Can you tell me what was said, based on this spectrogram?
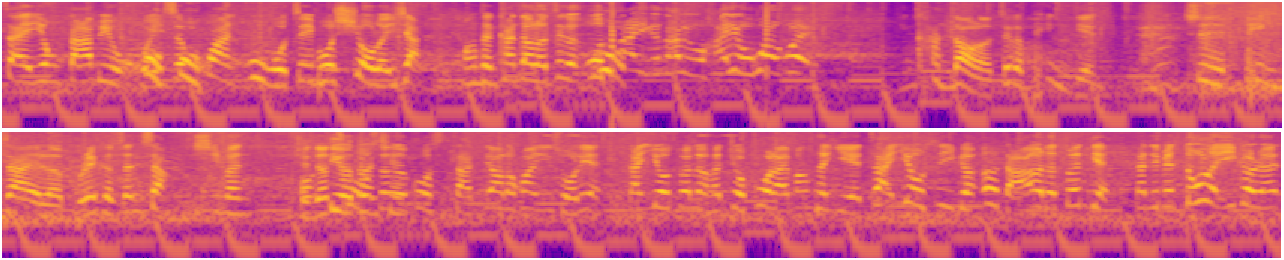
再用 W 回身换物，我这一波秀了一下。方腾看到了这个，我再一个 W，我还有换位，已经看到了这个聘点是聘在了 Breaker 身上，西门选择错身而过，闪掉了幻影锁链，但又蹲了很久过来，方腾也在，又是一个二打二的蹲点，但这边多了一个人。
